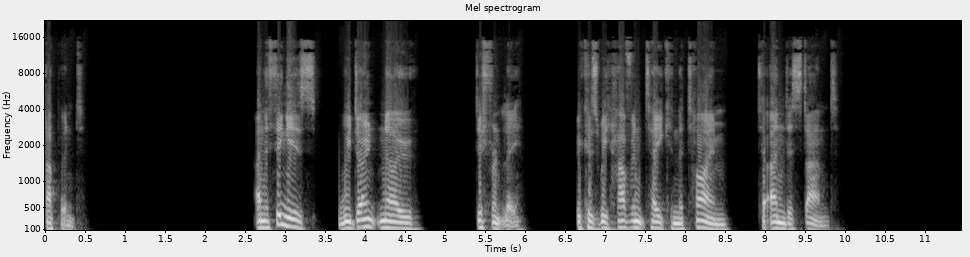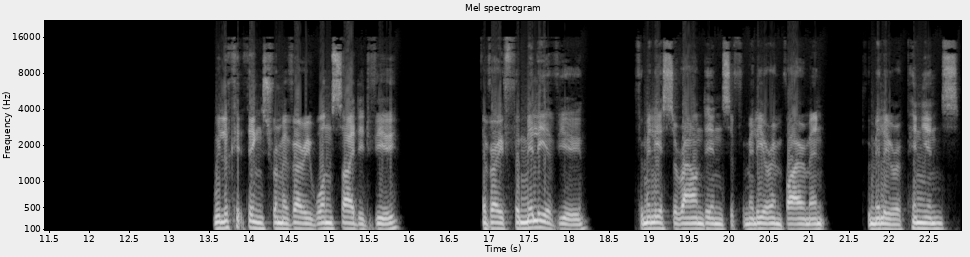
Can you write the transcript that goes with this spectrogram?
happened. And the thing is, we don't know differently because we haven't taken the time to understand. We look at things from a very one sided view, a very familiar view, familiar surroundings, a familiar environment, familiar opinions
